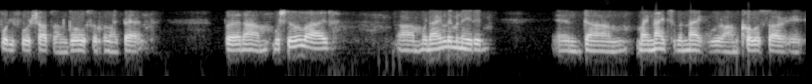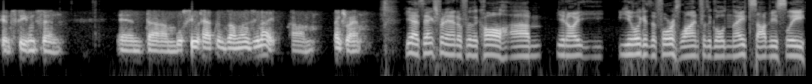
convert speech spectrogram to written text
44 shots on goal, something like that. But um, we're still alive. Um, we're not eliminated. And um, my nights of the night were um, Kolesar and, Stephenson. And um, we'll see what happens on Wednesday night. Um, thanks, Ryan. Yeah, thanks, Fernando, for the call. Um, you know, you look at the fourth line for the Golden Knights. Obviously,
